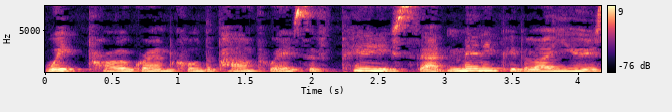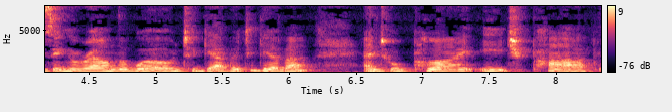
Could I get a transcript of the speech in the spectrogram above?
week program called the Pathways of Peace that many people are using around the world to gather together and to apply each path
